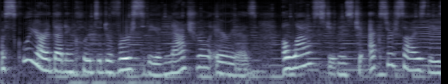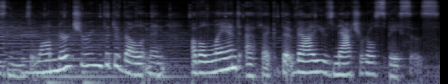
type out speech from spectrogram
A schoolyard that includes a diversity of natural areas allows students to exercise these needs while nurturing the development of a land ethic that values natural spaces.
